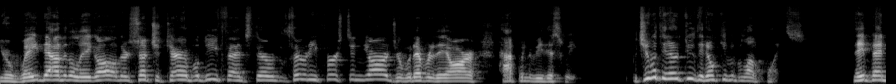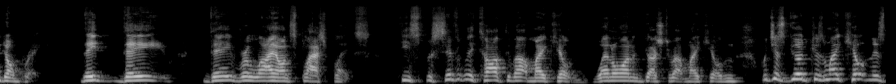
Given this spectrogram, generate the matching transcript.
you're way down to the league. Oh, they're such a terrible defense. They're 31st in yards or whatever they are, happen to be this week. But you know what they don't do? They don't give up a lot of points. They bend, don't break. They they they rely on splash plays. He specifically talked about Mike Hilton, went on and gushed about Mike Hilton, which is good because Mike Hilton is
